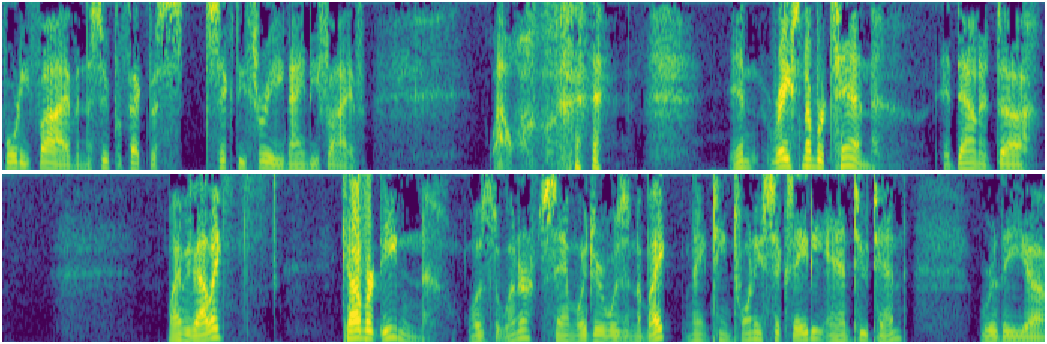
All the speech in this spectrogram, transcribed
45, and the superfecta, 63 95. Wow. In race number 10, it down at uh, Miami Valley, Calvert Eden was the winner. Sam Widger was in the bike, 1920, 680, and 210 were the uh,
